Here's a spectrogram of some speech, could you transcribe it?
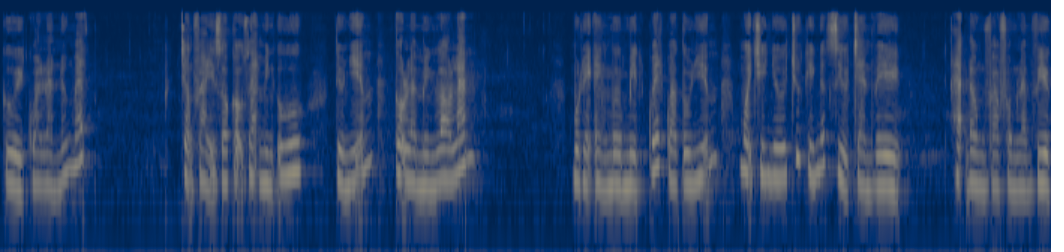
cười qua làn nước mắt. Chẳng phải do cậu dọa mình ư, tiểu nhiễm, cậu làm mình lo lắm. Một hình ảnh mờ mịt quét qua tô nhiễm, mọi trí nhớ trước khi ngất xỉu tràn về. Hạ đồng vào phòng làm việc,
